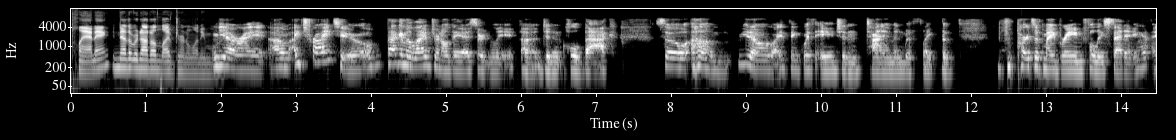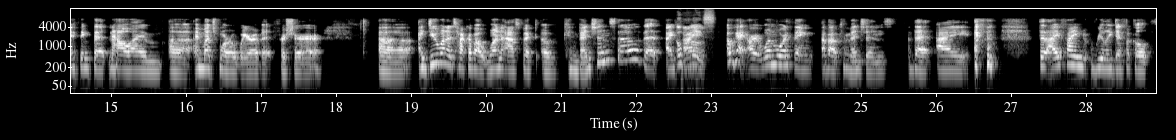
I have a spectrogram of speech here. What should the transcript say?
planning? Now that we're not on LiveJournal anymore. Yeah, right. Um, I try to. Back in the LiveJournal day, I certainly uh, didn't hold back. So, um, you know, I think with age and time and with like the parts of my brain fully setting. I think that now I'm uh, I'm much more aware of it for sure. Uh, I do want to talk about one aspect of conventions, though, that I oh, find. Please. Okay, all right. One more thing about conventions that I that I find really difficult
